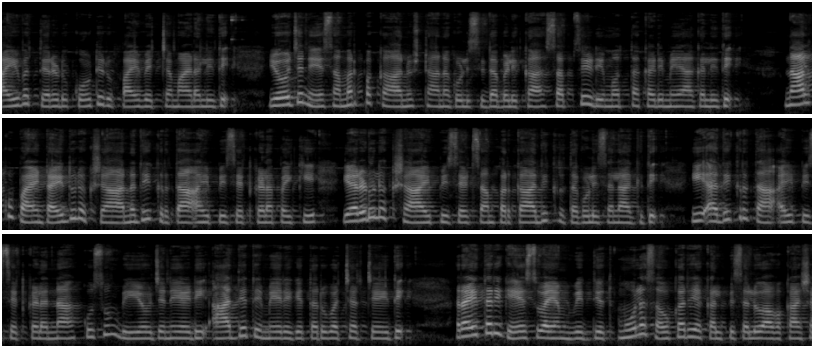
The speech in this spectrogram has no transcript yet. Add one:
ಐವತ್ತೆರಡು ಕೋಟಿ ರೂಪಾಯಿ ವೆಚ್ಚ ಮಾಡಲಿದೆ. ಯೋಜನೆ ಸಮರ್ಪಕ ಅನುಷ್ಠಾನಗೊಳಿಸಿದ ಬಳಿಕ ಸಬ್ಸಿಡಿ ಮೊತ್ತ ಕಡಿಮೆಯಾಗಲಿದೆ. ನಾಲ್ಕು ಪಾಯಿಂಟ್ ಐದು ಲಕ್ಷ ಅನಧಿಕೃತ ಐಪಿ ಸೆಟ್ಗಳ ಪೈಕಿ ಎರಡು ಲಕ್ಷ ಐಪಿ ಸೆಟ್ ಸಂಪರ್ಕ ಅಧಿಕೃತಗೊಳಿಸಲಾಗಿದೆ. ಈ ಅಧಿಕೃತ ಐಪಿ ಸೆಟ್ಗಳನ್ನು ಕುಸುಂಬಿ ಯೋಜನೆಯಡಿ ಆದ್ಯತೆ ಮೇರೆಗೆ ತರುವ ಚರ್ಚೆ ಇದೆ. ರೈತರಿಗೆ ಸ್ವಯಂ ವಿದ್ಯುತ್ ಮೂಲ ಸೌಕರ್ಯ ಕಲ್ಪಿಸಲು ಅವಕಾಶ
